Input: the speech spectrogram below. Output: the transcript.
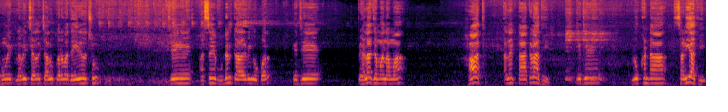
હું એક નવી ચેનલ ચાલુ કરવા જઈ રહ્યો છું, જે હશે વુડન કાર્વિંગ ઉપર, કે જે પહેલા જમાનામાં હાથ અને ટાંકણાથી, કે જે લોખંડના સળિયાથી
